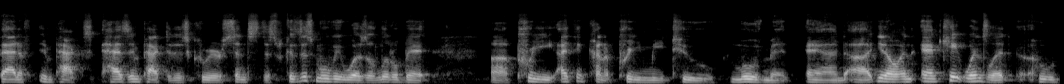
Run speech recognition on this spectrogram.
that impacts has impacted his career since this because this movie was a little bit uh, pre, I think, kind of pre Me Too movement, and uh, you know, and and Kate Winslet, who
